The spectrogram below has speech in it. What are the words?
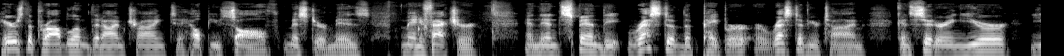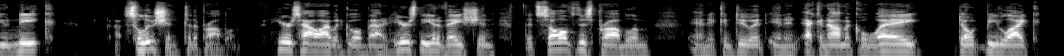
here's the problem that I'm trying to help you solve, Mr. Ms. Manufacturer. And then spend the rest of the paper or rest of your time considering your unique uh, solution to the problem. Here's how I would go about it. Here's the innovation that solves this problem and it can do it in an economical way. Don't be like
